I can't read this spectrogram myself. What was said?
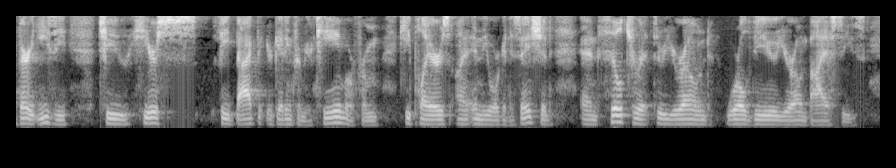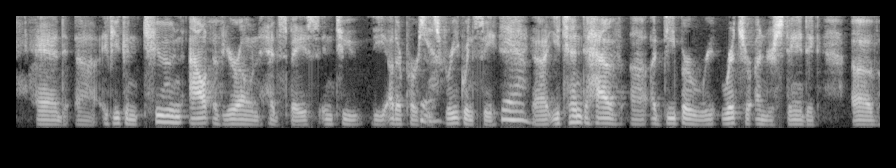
very easy to hear s- feedback that you're getting from your team or from key players uh, in the organization and filter it through your own worldview, your own biases. And uh, if you can tune out of your own headspace into the other person's yeah. frequency, yeah. Uh, you tend to have uh, a deeper, richer understanding of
